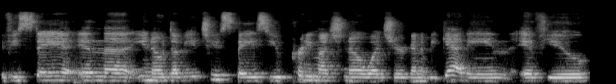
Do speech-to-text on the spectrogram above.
if you stay in the you know w2 space you pretty much know what you're going to be getting. If you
